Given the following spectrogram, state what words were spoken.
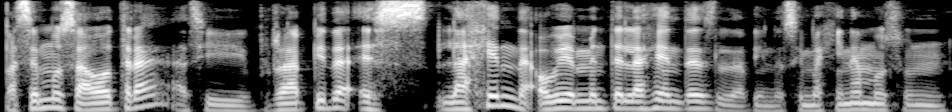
Pasemos a otra, así rápida, es la agenda. Obviamente la agenda es, si nos imaginamos un,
